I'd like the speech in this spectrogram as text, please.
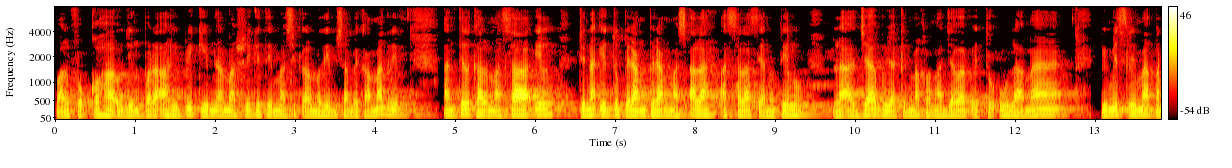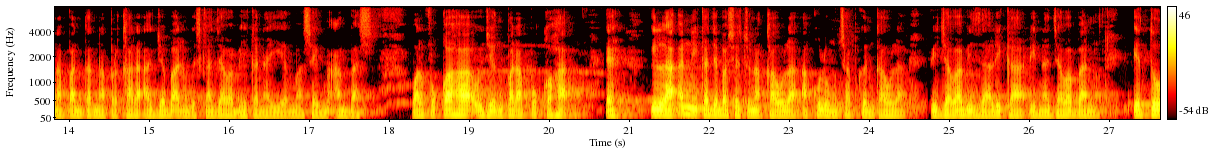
Wal fuqaha jeung para ahli fikih minal masyriqi ti masyriq al maghrib sampai ka maghrib antil kal masail tina itu pirang-pirang masalah as-salasianu tilu la ajabu yakin maka ngajawab itu ulama bimis lima kana pantarna perkara ajaba anu geus ngajawab kana ieu mah Ibnu Abbas. Wal fuqaha ujung para fuqaha eh ilaani kajbauna kaula aku lu ngucapkan kaula. Bijawabizalika dina jawaban itu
